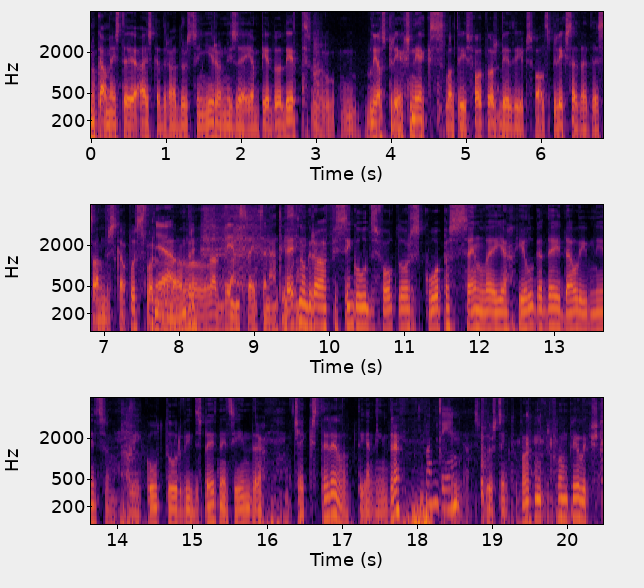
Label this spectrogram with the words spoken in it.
Nu, kā mēs te aizkadrā druskuļi ironizējam, piedodiet, liels priekšnieks Latvijas folkloras biedrības valdes priekšsēdētājs Andris Kapus. Jā, Andri. labdien, sveicināti visiem. Etnogrāfi Siguldas folkloras kopas senlēja ilgadēja dalībniece arī kultūra vidas pētniece Indra Čekstere. Labdien, Indra! Labdien! Jā, es druskuļi tuvāk mikrofonu pielikšu.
